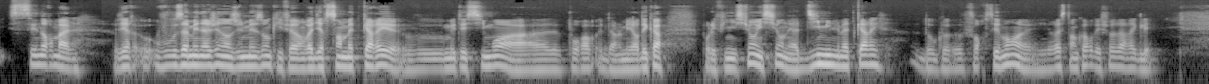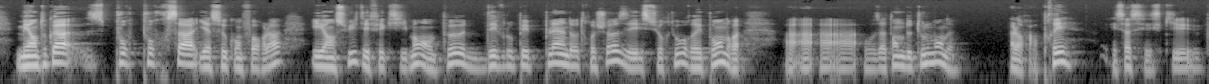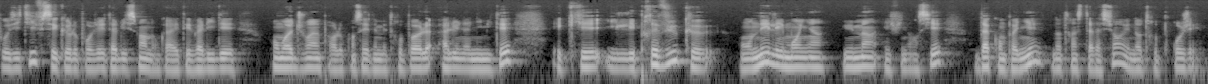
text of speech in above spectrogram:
c'est normal. Je veux dire, vous vous aménagez dans une maison qui fait, on va dire, 100 mètres carrés. Vous mettez 6 mois pour, dans le meilleur des cas, pour les finitions. Ici, on est à 10 000 mètres carrés. Donc euh, forcément, il reste encore des choses à régler. Mais en tout cas, pour, pour ça, il y a ce confort-là. Et ensuite, effectivement, on peut développer plein d'autres choses et surtout répondre à, à, aux attentes de tout le monde. Alors après, et ça c'est ce qui est positif, c'est que le projet d'établissement donc a été validé au mois de juin par le Conseil de métropole à l'unanimité et qu'il est prévu que on ait les moyens humains et financiers d'accompagner notre installation et notre projet.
